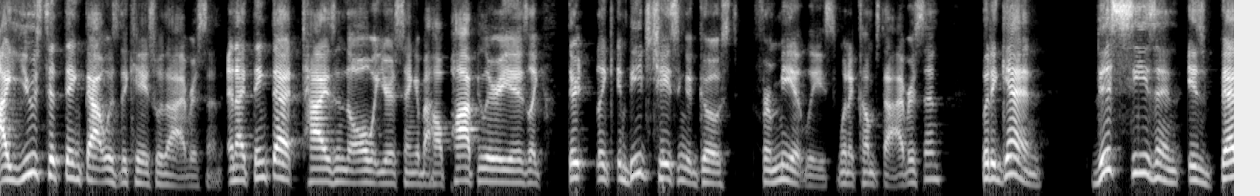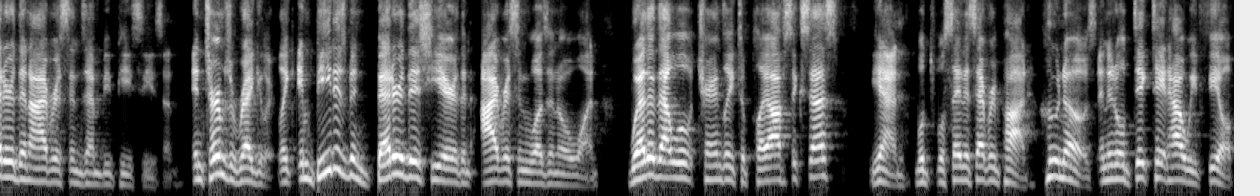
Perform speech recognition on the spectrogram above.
I used to think that was the case with Iverson. And I think that ties into all what you're saying about how popular he is. Like they're like Embiid's chasing a ghost for me at least when it comes to Iverson. But again, this season is better than Iverson's MVP season in terms of regular. Like Embiid has been better this year than Iverson was in 01. Whether that will translate to playoff success, yeah, we'll, we'll say this every pod. Who knows? And it'll dictate how we feel.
